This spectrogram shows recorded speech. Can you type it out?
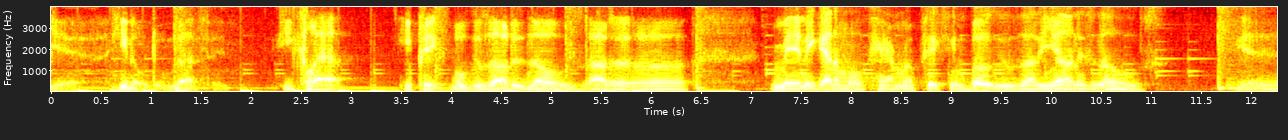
Yeah, he don't do nothing. He clap. He pick boogers out his nose, out of uh, man. They got him on camera picking boogers out of Giannis' nose. Yeah,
